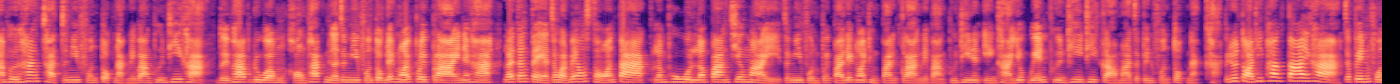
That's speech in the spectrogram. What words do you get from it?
อำเภอห้างฉัดจะมีฝนตกหนักในบางพื้นที่ค่ะโดยภาพรวมของภาคเหนือจะมีฝนตกเล็กน้อยโปรยปลายนะคะไล่ตั้งแต่จังหวัดแม่ฮ่องสอนตากลำพูนลำปางเชียงใหม่จะมีฝนโปรยปลายเล็กน้อยถึงปานกลางในบางพื้นที่นั่นเองค่ะ ยกเว้นพื้นที่ที่กล่าวมาจะเป็นฝนตกหนักค่ะ ไปดูต่อที่ภาคใต้ค่ะ จะเป็นฝน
